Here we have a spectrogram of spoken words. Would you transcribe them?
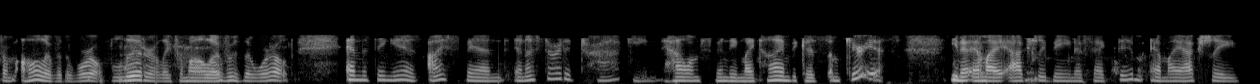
from all over the world, literally from all over the world. And the thing is, I spend and I started tracking how I'm spending my time because I'm curious. You know, am I actually being effective? Am I actually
